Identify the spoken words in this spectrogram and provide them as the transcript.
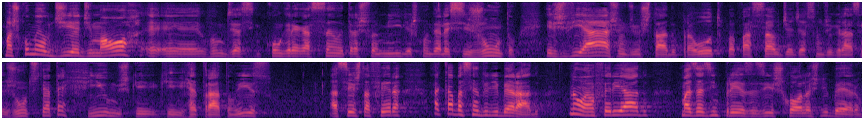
mas como é o dia de maior, é, é, vamos dizer assim, congregação entre as famílias, quando elas se juntam, eles viajam de um estado para outro para passar o dia de ação de graças juntos, tem até filmes que, que retratam isso. A sexta-feira acaba sendo liberado. Não é um feriado, mas as empresas e escolas liberam.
